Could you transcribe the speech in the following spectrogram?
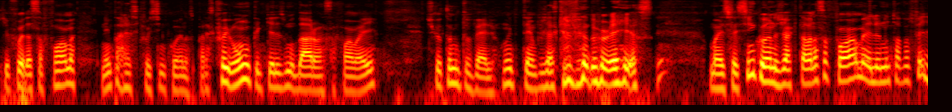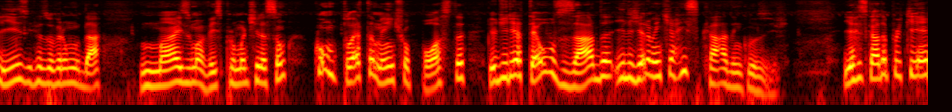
que foi dessa forma. Nem parece que foi cinco anos, parece que foi ontem que eles mudaram essa forma aí. Acho que eu tô muito velho, muito tempo já escrevendo Rails. Mas faz cinco anos já que estava nessa forma, ele não estava feliz e resolveram mudar mais uma vez para uma direção completamente oposta, eu diria até ousada e ligeiramente arriscada, inclusive. E arriscada porque,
